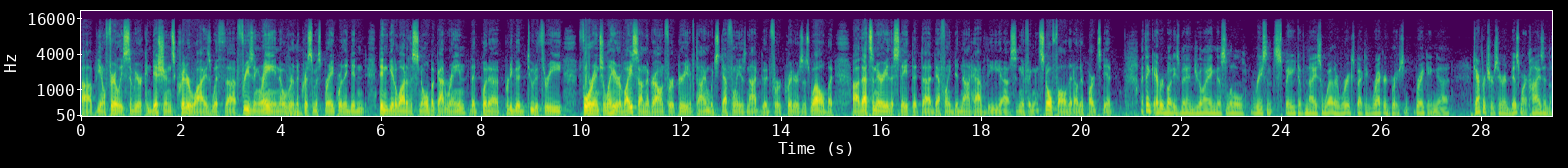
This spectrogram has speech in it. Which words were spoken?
Uh, you know, fairly severe conditions critter-wise with uh, freezing rain over mm-hmm. the Christmas break, where they didn't didn't get a lot of the snow, but got rain that put a pretty good two to three four inch layer of ice on the ground for a period of time, which definitely is not good for critters as well. But uh, that's an area of the state that uh, definitely did not have the uh, significant snowfall that other parts did. I think everybody's been enjoying this little recent spate of nice weather. We're expecting record breaking, breaking uh, temperatures here in Bismarck, highs in the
